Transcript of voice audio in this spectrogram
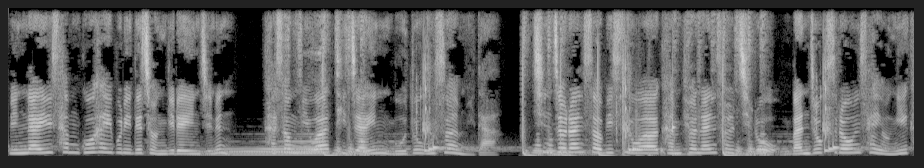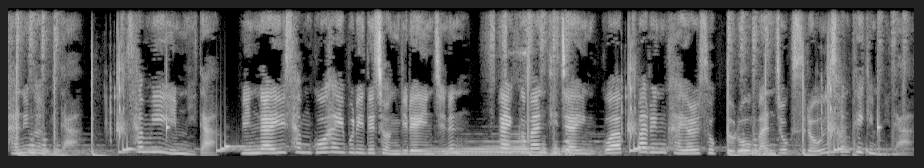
민나이 39 하이브리드 전기레인지는 가성비와 디자인 모두 우수합니다. 친절한 서비스와 간편한 설치로 만족스러운 사용이 가능합니다. 3위입니다. 민나이 39 하이브리드 전기 레인지는 깔끔한 디자인과 빠른 가열 속도로 만족스러운 선택입니다.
